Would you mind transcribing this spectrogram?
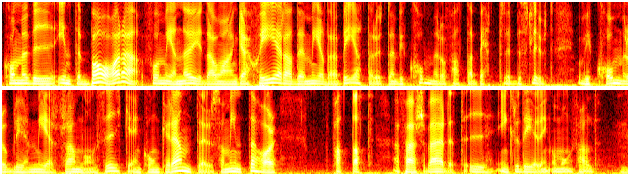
kommer vi inte bara få mer nöjda och engagerade medarbetare utan vi kommer att fatta bättre beslut. Och vi kommer att bli mer framgångsrika än konkurrenter som inte har fattat affärsvärdet i inkludering och mångfald. Mm.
